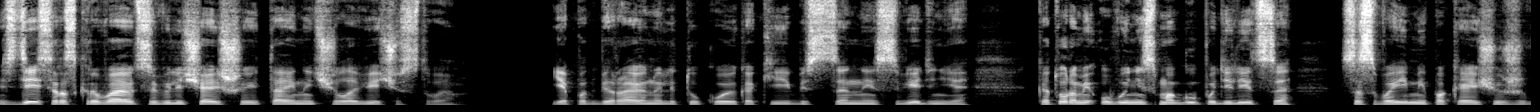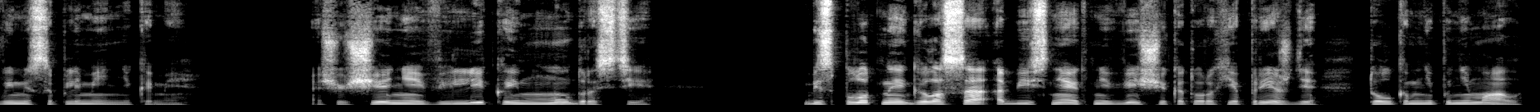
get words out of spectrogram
Здесь раскрываются величайшие тайны человечества. Я подбираю на лету кое-какие бесценные сведения, которыми, увы, не смогу поделиться со своими пока еще живыми соплеменниками. Ощущение великой мудрости. Бесплотные голоса объясняют мне вещи, которых я прежде толком не понимал.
